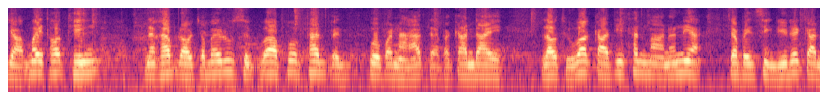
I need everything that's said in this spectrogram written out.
อย่าไม่ทอดทิ้งนะครับ เราจะไม่รู้สึกว่าพวกท่านเป็นกลัวปัญหาแต่ประการใด เราถือว่าการที่ท่านมานั้นเนี่ยจะเป็นสิ่งดีด้วยกัน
